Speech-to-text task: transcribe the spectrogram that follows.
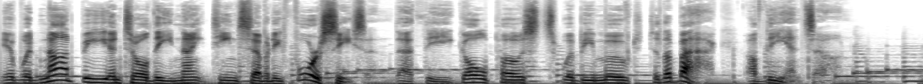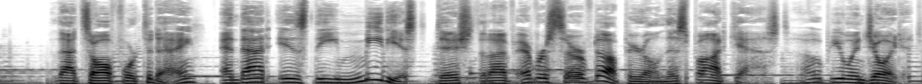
It would not be until the 1974 season that the goalposts would be moved to the back of the end zone. That's all for today, and that is the meatiest dish that I've ever served up here on this podcast. I hope you enjoyed it.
